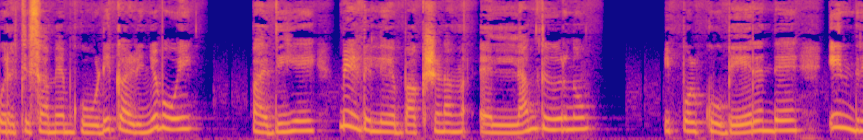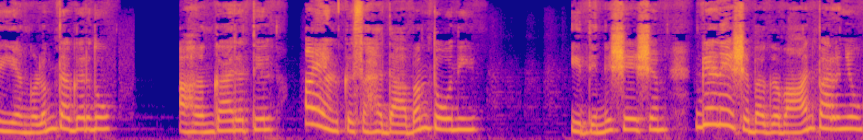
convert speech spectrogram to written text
കുറച്ചു സമയം കൂടി കഴിഞ്ഞുപോയി പതിയെ വീട്ടിലെ ഭക്ഷണം എല്ലാം തീർന്നു. ഇപ്പോൾ കുബേരന്റെ ഇന്ദ്രിയങ്ങളും തകർന്നു. അഹങ്കാരത്തിൽ അയാൾക്ക് സഹതാപം തോന്നി. ഇതിനു ശേഷം ഗണേശ ഭഗവാൻ പറഞ്ഞു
